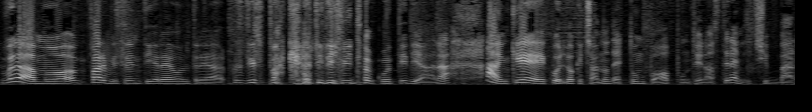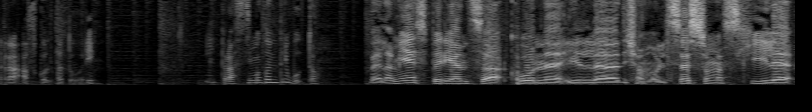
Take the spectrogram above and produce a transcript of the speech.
Volevamo farvi sentire, oltre a questi spaccati di vita quotidiana, anche quello che ci hanno detto un po' appunto i nostri amici barra ascoltatori. Il prossimo contributo. Beh, la mia esperienza con il, diciamo, il sesso maschile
